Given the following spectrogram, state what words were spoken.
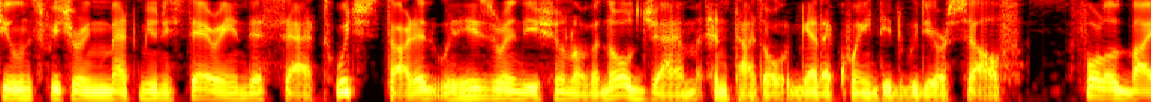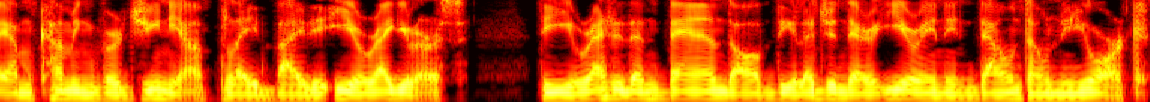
Tunes featuring Matt Munisteri in this set, which started with his rendition of an old jam entitled Get Acquainted with Yourself, followed by I'm Coming Virginia, played by the EarRegulars, the resident band of the legendary Ear Inn in downtown New York,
